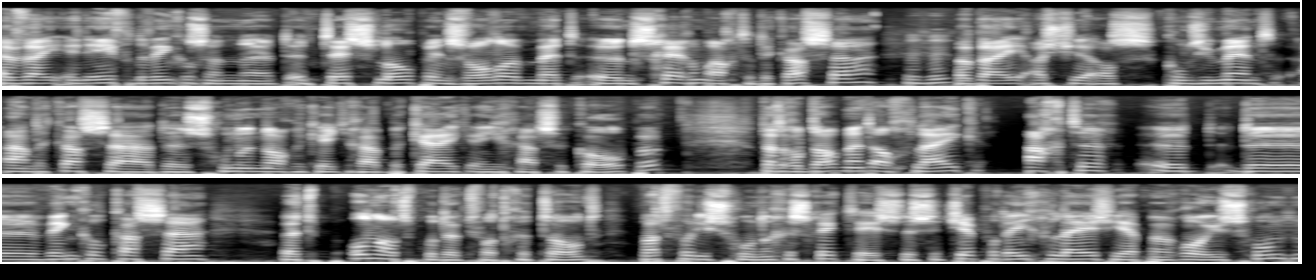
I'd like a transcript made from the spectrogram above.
hebben wij in een van de winkels een, eh, een test lopen in Zwolle met een scherm achter de kassa. Mhm. Waarbij als je als consument aan de kassa de schoenen nog een keertje gaat bekijken en je gaat ze kopen, dat er op dat moment al gelijk achter eh, de winkelkassa het onderhoudsproduct wordt getoond wat voor die schoenen geschikt is. Dus de chip wordt ingelezen, je hebt een rode schoen.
